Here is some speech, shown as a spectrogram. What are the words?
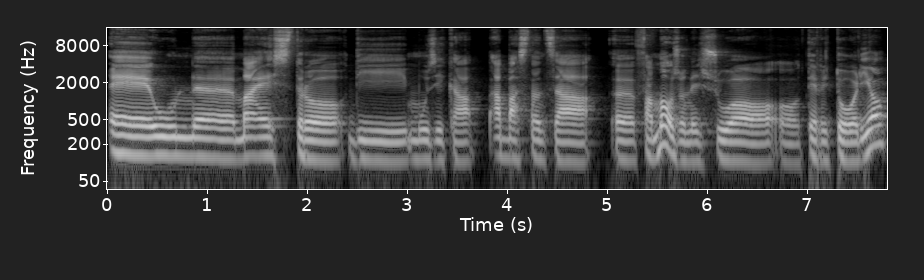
è un eh, maestro di musica abbastanza eh, famoso nel suo oh, territorio,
